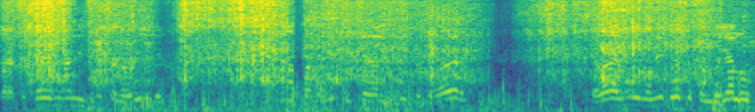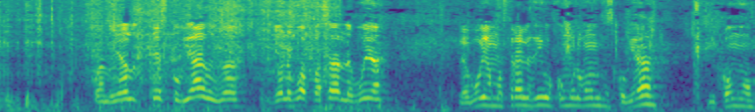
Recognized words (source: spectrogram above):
Para que quede más lisita la orilla. Una pasadita queda lisito, se va a ver se va a ver muy bonito esto cuando ya lo cuando ya esté escobiado yo les voy a pasar les voy a les voy a mostrar les digo cómo lo vamos a escobiar y cómo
